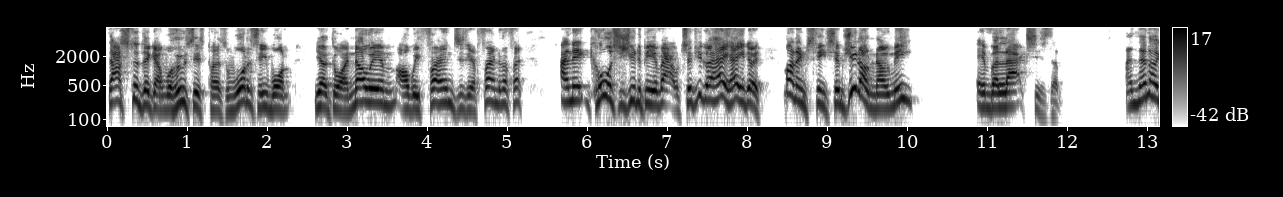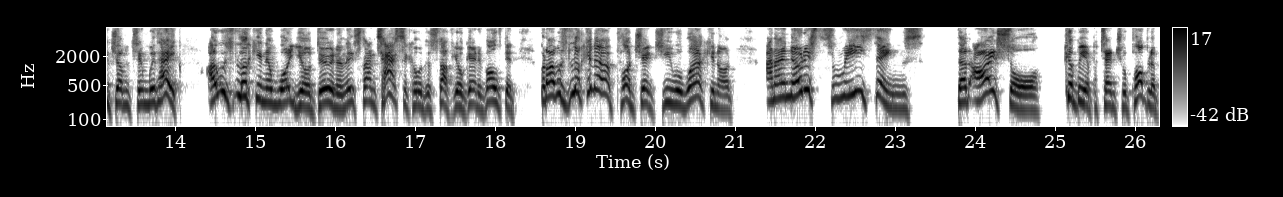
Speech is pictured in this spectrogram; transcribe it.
that's the they're going, Well, who's this person? What does he want? You know, do I know him? Are we friends? Is he a friend of a friend? And it causes you to be aroused. So if you go, Hey, how you doing? My name's Steve Sims. You don't know me. It relaxes them. And then I jumped in with, Hey, I was looking at what you're doing, and it's fantastic all the stuff you're getting involved in. But I was looking at a project you were working on, and I noticed three things that I saw could be a potential problem.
